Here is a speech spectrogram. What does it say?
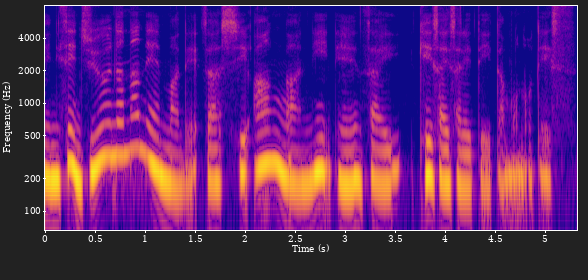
2017年まで雑誌「アンガン」に連載掲載されていたものです。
